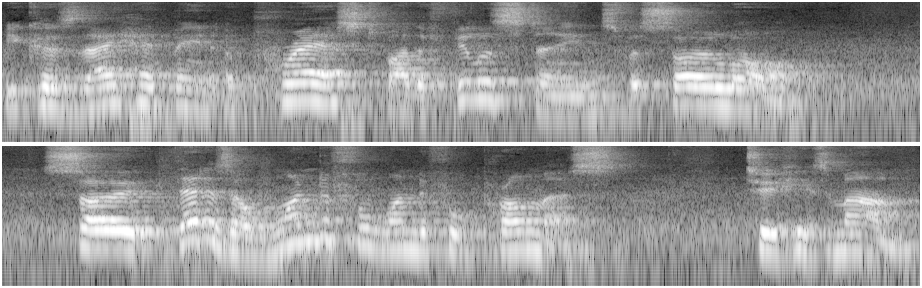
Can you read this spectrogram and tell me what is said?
because they had been oppressed by the Philistines for so long. So that is a wonderful, wonderful promise to his mum.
